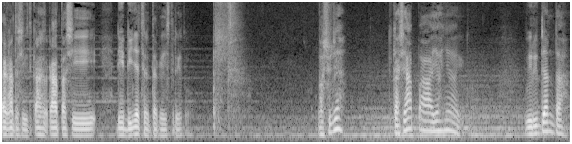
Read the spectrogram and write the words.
Eh kata si kata si dedinya cerita ke istri itu. Maksudnya dikasih apa ayahnya gitu. wiridan tah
